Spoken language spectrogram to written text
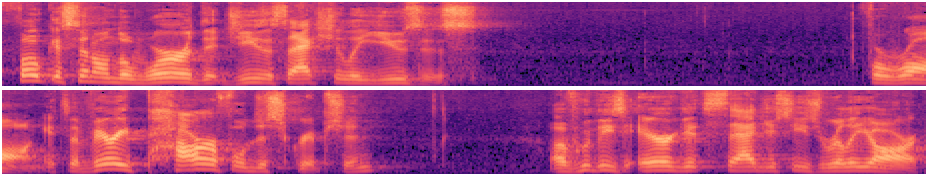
focus in on the word that Jesus actually uses for wrong. It's a very powerful description of who these arrogant Sadducees really are.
